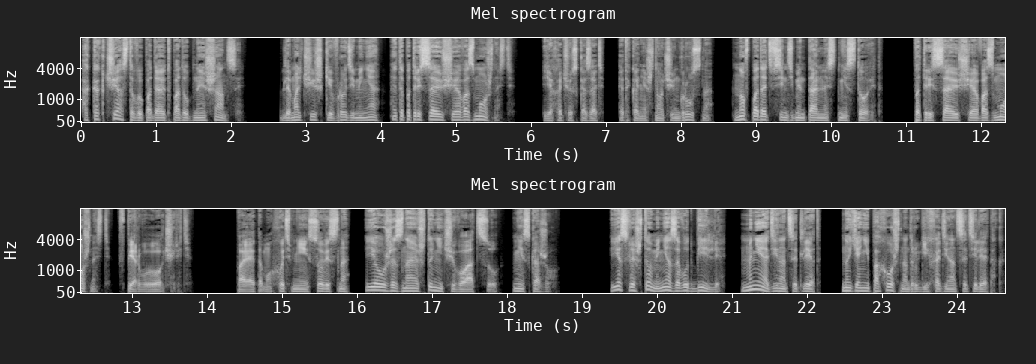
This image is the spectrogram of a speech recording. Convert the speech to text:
А как часто выпадают подобные шансы? Для мальчишки вроде меня это потрясающая возможность. Я хочу сказать, это, конечно, очень грустно, но впадать в сентиментальность не стоит. Потрясающая возможность, в первую очередь. Поэтому, хоть мне и совестно, я уже знаю, что ничего отцу не скажу. Если что, меня зовут Билли, мне 11 лет, но я не похож на других одиннадцатилеток.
